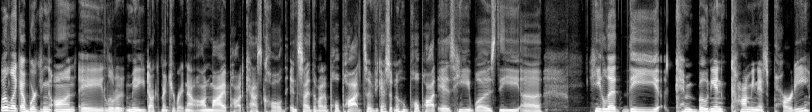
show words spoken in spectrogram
Well, like I'm working on a little mini documentary right now on my podcast called "Inside the Mind of Pol Pot." So, if you guys don't know who Pol Pot is, he was the uh, he led the Cambodian Communist Party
